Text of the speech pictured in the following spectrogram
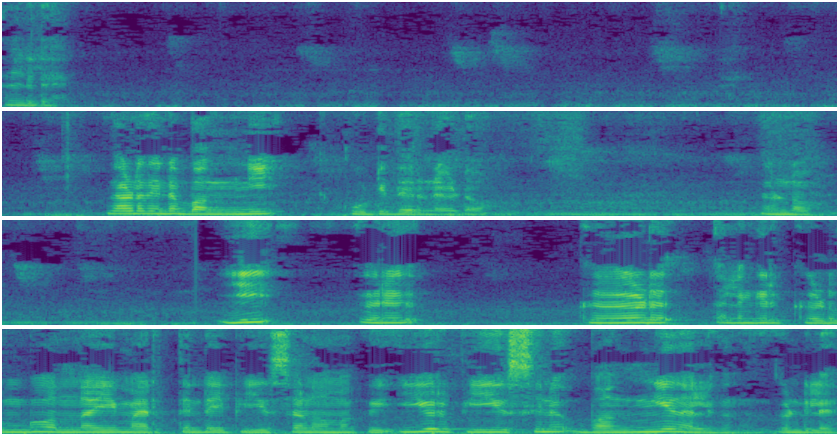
കണ്ടില്ലേ? ഇതാണ് ഇതിന്റെ ഭംഗി കൂട്ടി തരുന്നത് കേട്ടോ. ഇതുണ്ടോ? ഈ ഒരു കേട് അല്ലെങ്കിൽ കെടുമ്പ് വന്ന ഈ മരത്തിന്റെ ഈ പീസാണ് നമുക്ക് ഈ ഒരു പീസിന് ഭംഗി നൽകുന്നത്. കണ്ടില്ലേ?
